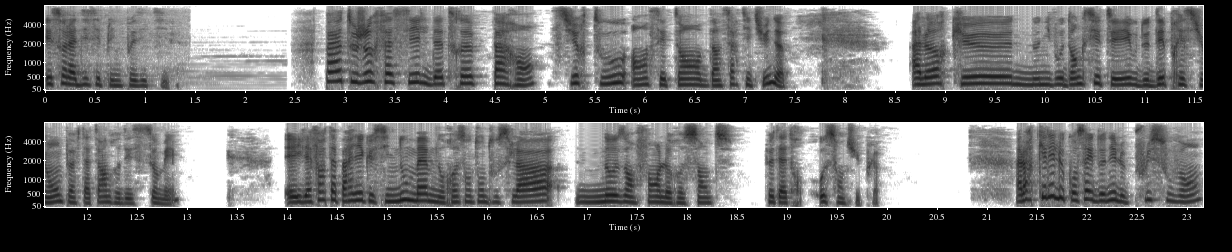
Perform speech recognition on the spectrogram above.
et sur la discipline positive. Pas toujours facile d'être parent, surtout en ces temps d'incertitude, alors que nos niveaux d'anxiété ou de dépression peuvent atteindre des sommets. Et il y a fort à parier que si nous-mêmes nous ressentons tout cela, nos enfants le ressentent peut-être au centuple. Alors quel est le conseil donné le plus souvent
